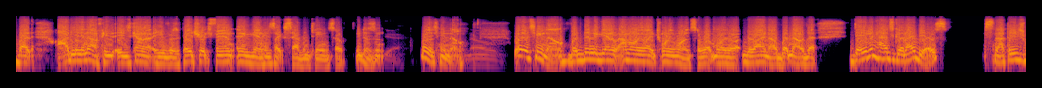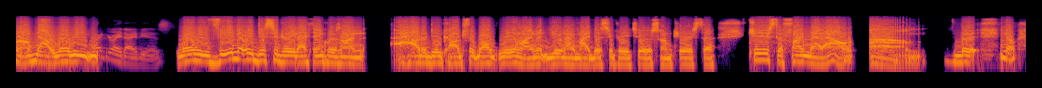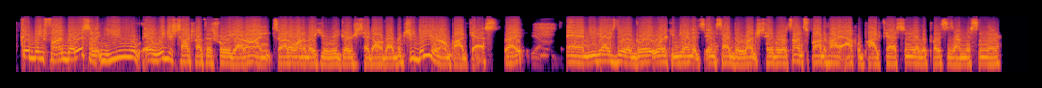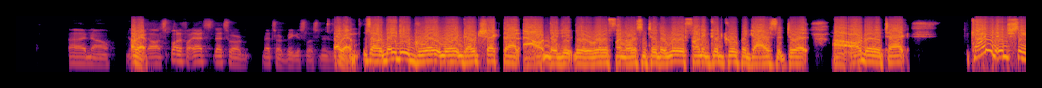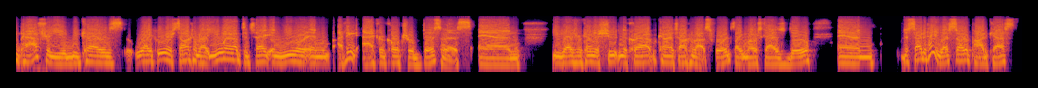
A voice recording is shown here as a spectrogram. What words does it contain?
But oddly enough, he, he's kind of he was a Patriots fan, and again, he's like 17, so he doesn't. Yeah. What does he know? No. What does he know? But then again, I'm only like 21, so what more do- I know? But no, the David has good ideas. It's not that he's wrong. Now, where we great ideas. where we vehemently disagreed, I think, was on how to do college football realignment. You and I might disagree too, so I'm curious to curious to find that out. Um, but you know, could be fun. But listen, you and we just talked about this before we got on, so I don't want to make you regurgitate all that. But you do your own podcast, right? Yeah. And you guys do a great work. Again, it's inside the lunch table. It's on Spotify, Apple Podcasts, any other places I'm missing there. Uh, no. Okay. On Spotify, that's that's our that's our biggest listeners. Okay, so they do great work. Go check that out. They do. They're really fun to listen to. They're really funny. Good group of guys that do it. Uh, all go to tech. Kind of an interesting path for you because, like we were talking about, you went out to tech and you were in, I think, agriculture business, and you guys were kind of shooting the crap, kind of talking about sports like most guys do, and decided, hey, let's start a podcast.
